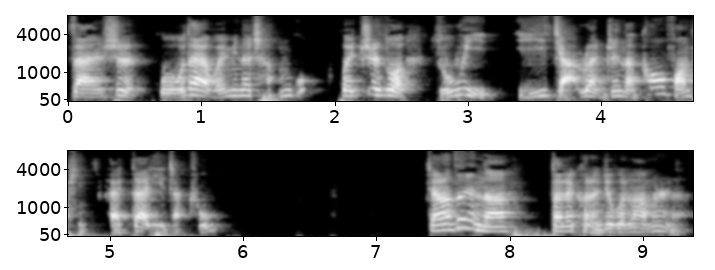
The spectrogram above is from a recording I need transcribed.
展示古代文明的成果。会制作足以以假乱真的高仿品来代替展出。讲到这里呢，大家可能就会纳闷了：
